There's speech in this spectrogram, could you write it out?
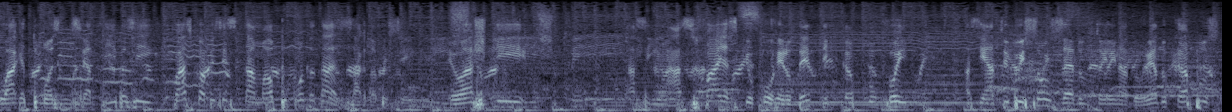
o Águia tomou as iniciativas e quase que o ABC se dá mal por conta da zaga do ABC. Eu acho que assim, as falhas que ocorreram dentro de campo não foi assim, atribuição zero do treinador. Leandro Campos,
